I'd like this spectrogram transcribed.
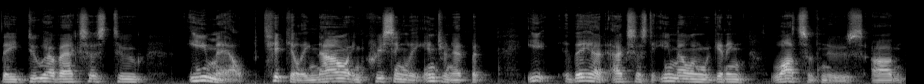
They do have access to email, particularly now increasingly internet, but e- they had access to email and were getting lots of news. Um,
